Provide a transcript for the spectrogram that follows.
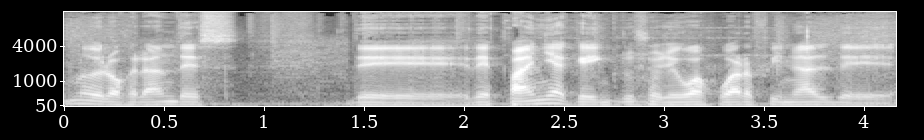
uno de los grandes de, de España que incluso llegó a jugar final de,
